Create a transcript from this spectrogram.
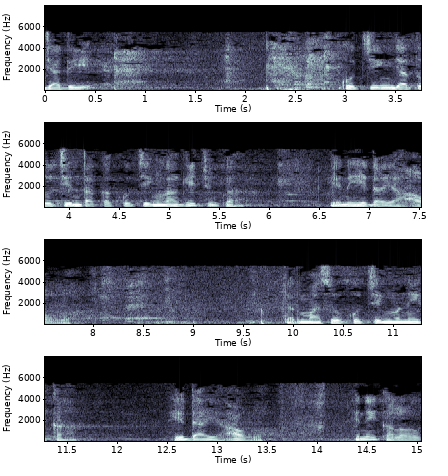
Jadi kucing jatuh cinta ke kucing lagi juga ini hidayah Allah. Termasuk kucing menikah hidayah Allah ini kalau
